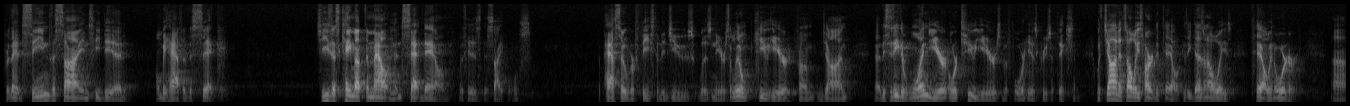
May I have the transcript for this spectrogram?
for they had seen the signs he did on behalf of the sick. Jesus came up the mountain and sat down with his disciples the Passover feast of the Jews was near. It's a little cue here from John. Uh, this is either one year or two years before his crucifixion. With John, it's always hard to tell because he doesn't always tell in order. Uh,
